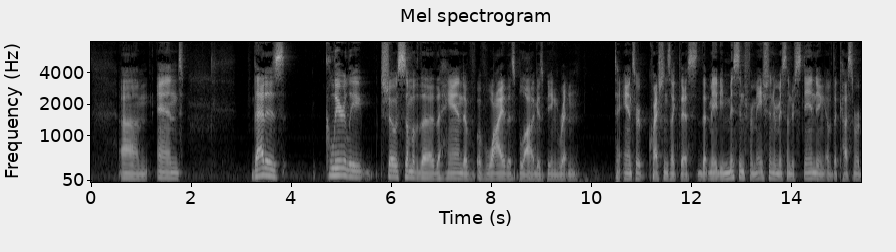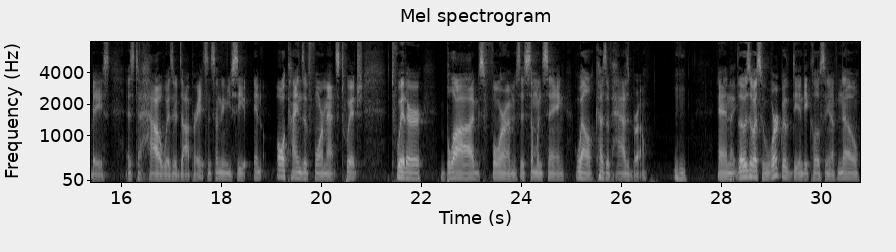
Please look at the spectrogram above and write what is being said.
um, and that is clearly shows some of the the hand of of why this blog is being written to answer questions like this that may be misinformation or misunderstanding of the customer base as to how Wizards operates, and something you see in all kinds of formats Twitch, Twitter, blogs, forums is someone saying, well, because of Hasbro. Mm-hmm. And those of us who work with D&D closely enough know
